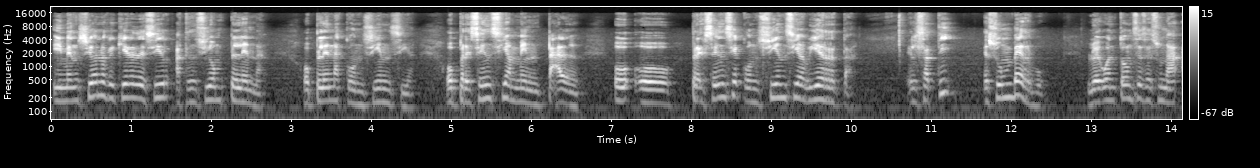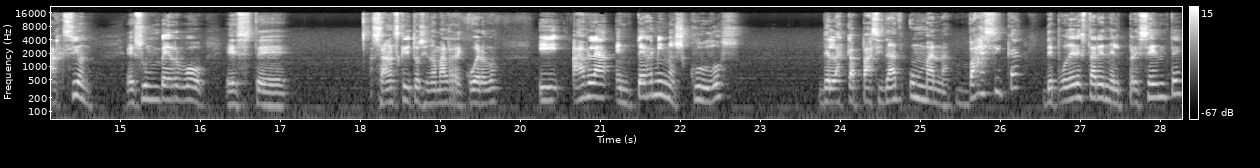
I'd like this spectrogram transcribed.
y menciono que quiere decir atención plena o plena conciencia o presencia mental o, o presencia conciencia abierta. El sati es un verbo Luego entonces es una acción. Es un verbo este sánscrito si no mal recuerdo y habla en términos crudos de la capacidad humana básica de poder estar en el presente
